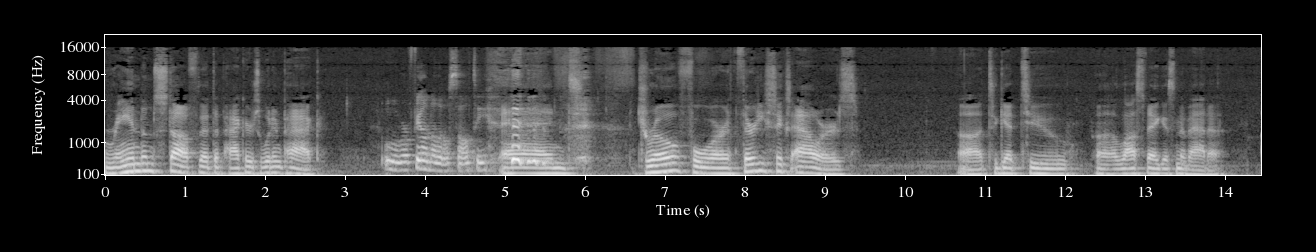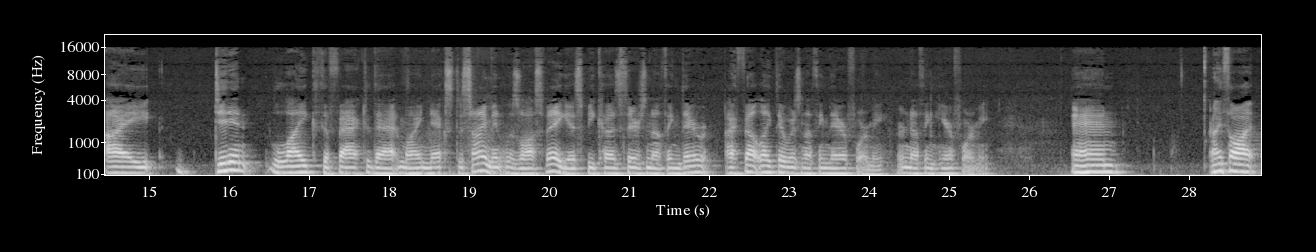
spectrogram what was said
random stuff that the Packers wouldn't pack, Ooh, we're feeling a little salty. and drove for 36 hours uh, to get to uh, Las Vegas, Nevada. I didn't like the fact that my next assignment was Las Vegas because there's nothing there. I felt like there was nothing there for me or nothing here for me. And I thought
